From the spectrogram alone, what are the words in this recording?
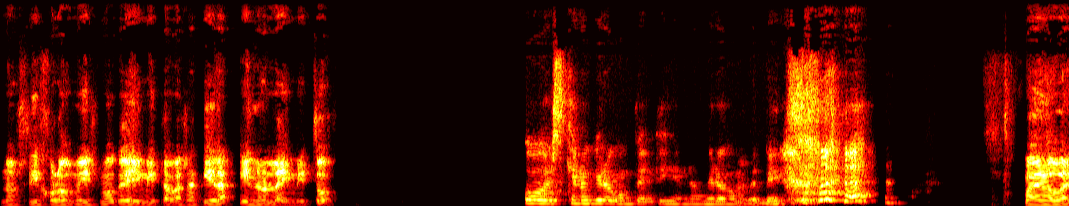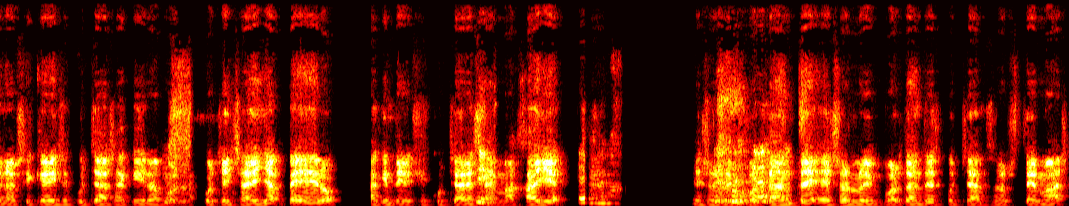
nos dijo lo mismo, que imitaba a Shakira y nos la imitó. Oh, es que no quiero competir, no quiero competir. Bueno, bueno, si queréis escuchar a Shakira, pues la escucháis a ella, pero a quien tenéis que escuchar es a Emma Hayer. Eso es lo importante, eso es lo importante, escuchar esos temas.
